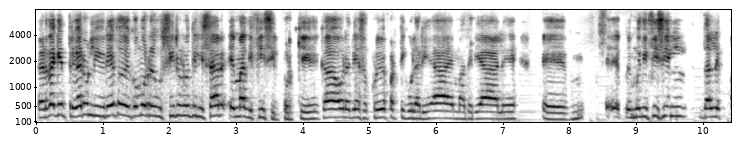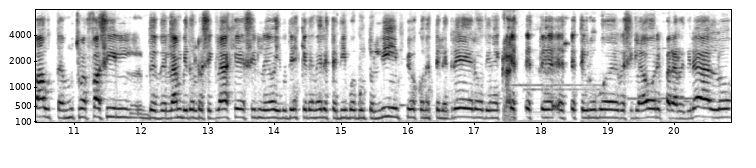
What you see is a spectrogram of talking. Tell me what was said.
la verdad que entregar un libreto de cómo reducir y reutilizar es más difícil porque cada obra tiene sus propias particularidades, materiales. Eh, es muy difícil darles pauta, es mucho más fácil desde el ámbito del reciclaje decirle, oye, tú tienes que tener este tipo de puntos limpios con este letrero, tienes que este, este, este, grupo de recicladores para retirarlo,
